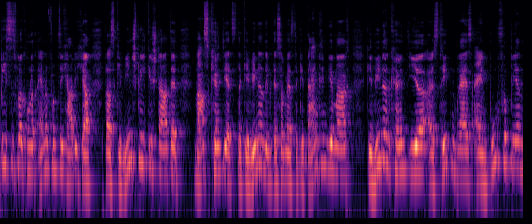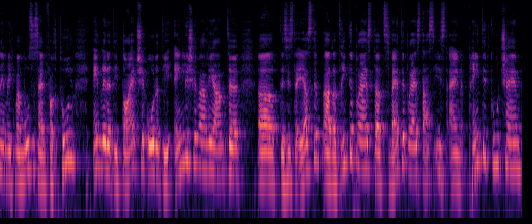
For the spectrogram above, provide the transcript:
Business Vlog 151 habe ich ja das Gewinnspiel gestartet. Was könnt ihr jetzt da gewinnen? Über das haben wir jetzt da Gedanken gemacht. Gewinnen könnt ihr als dritten Preis ein Buch probieren, nämlich man muss es einfach tun. Entweder die deutsche oder die englische Variante. Äh, das ist der erste, äh, der dritte Preis. Der zweite Preis, das ist ein Painted-Gutschein.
